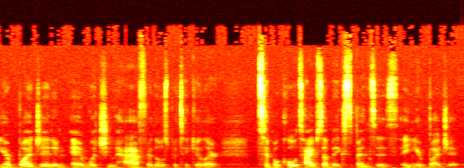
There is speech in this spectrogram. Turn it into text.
your budget and, and what you have for those particular typical types of expenses in your budget.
